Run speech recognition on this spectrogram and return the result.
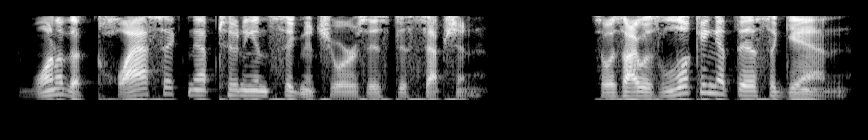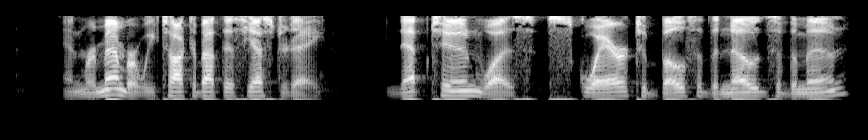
One of the classic Neptunian signatures is deception. So as I was looking at this again, and remember, we talked about this yesterday, Neptune was square to both of the nodes of the moon.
